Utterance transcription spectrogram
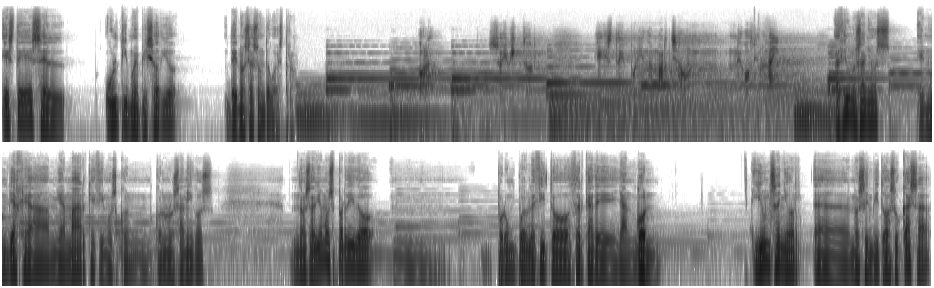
Este es el último episodio de No es Asunto Vuestro. Hola, soy Víctor. Estoy poniendo en marcha un, negocio online. Hace unos años, en un viaje a Myanmar que hicimos con, con unos amigos, nos habíamos perdido mm, por un pueblecito cerca de Yangon y un señor eh, nos invitó a su casa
